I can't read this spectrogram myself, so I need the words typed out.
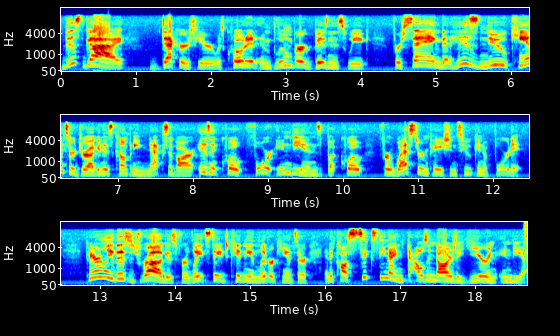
This guy, Dekkers here, was quoted in Bloomberg Business Week for saying that his new cancer drug at his company Nexavar isn't, quote, for Indians, but, quote, for Western patients who can afford it. Apparently, this drug is for late stage kidney and liver cancer, and it costs $69,000 a year in India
